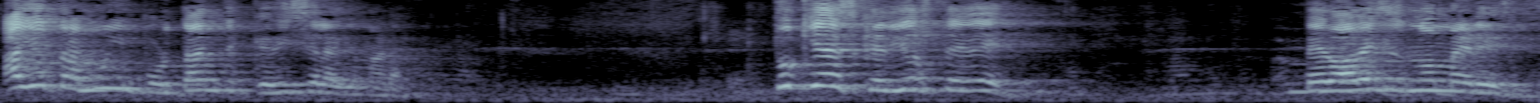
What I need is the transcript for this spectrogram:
Hay otra muy importante que dice la Gemara. Tú quieres que Dios te dé, pero a veces no mereces.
